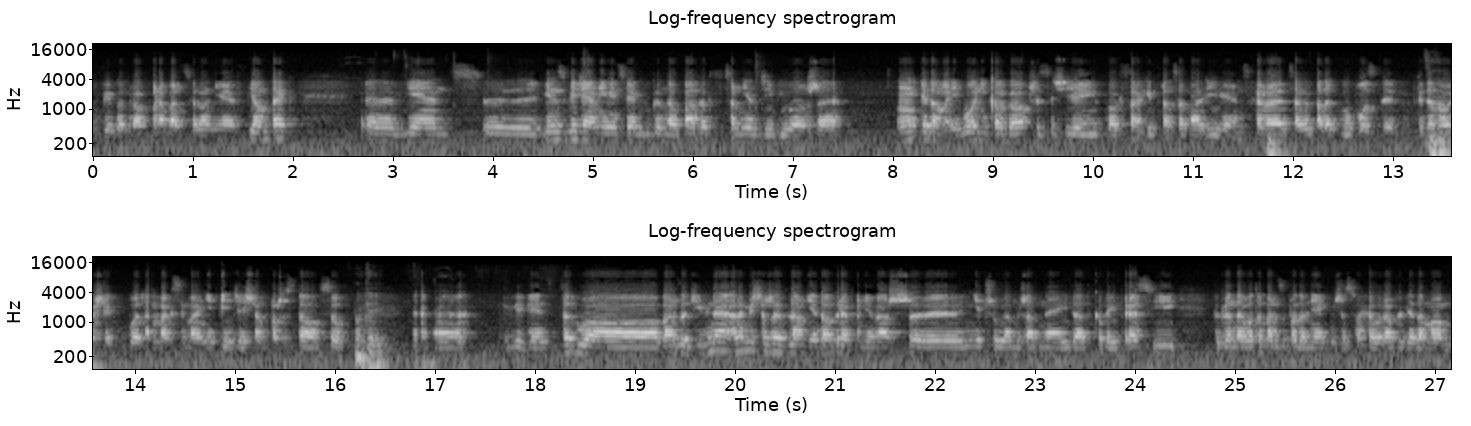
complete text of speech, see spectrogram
w ubiegłym roku na Barcelonie w piątek. E, Więc, e, więc wiedziałem mniej więcej, jak wyglądał padok. To, co mnie zdziwiło, że no, wiadomo, nie było nikogo, wszyscy siedzieli w boksach i pracowali, więc chyba cały padok był pusty. Wydawało się, jakby było tam maksymalnie 50, może 100 osób. Okej. E, Więc to było bardzo dziwne, ale myślę, że dla mnie dobre, ponieważ e, nie czułem żadnej dodatkowej presji. Wyglądało to bardzo podobnie jak w Mistrzostwach Europy. Wiadomo,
